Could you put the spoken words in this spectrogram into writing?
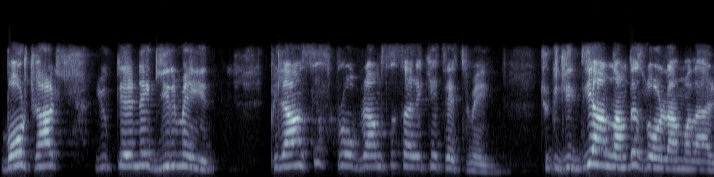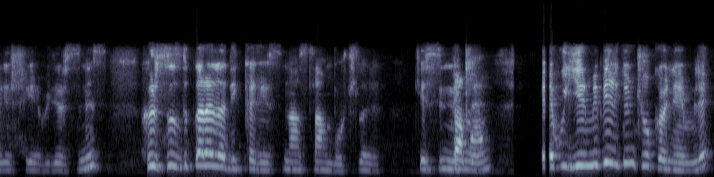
borç harç yüklerine girmeyin, plansız programsız hareket etmeyin. Çünkü ciddi anlamda zorlanmalar yaşayabilirsiniz. Hırsızlıklara da dikkat etsin aslan burçları. Kesinlikle. Tamam. E, bu 21 gün çok önemli.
